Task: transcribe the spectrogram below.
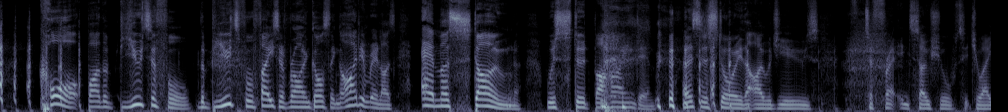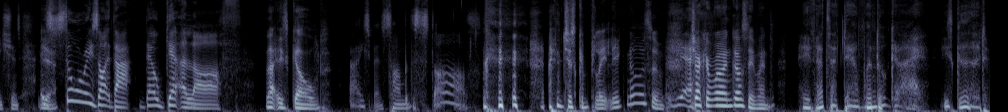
caught by the beautiful, the beautiful face of Ryan Gosling. I didn't realise Emma Stone was stood behind him. and this is a story that I would use to fret in social situations. It's Yeah. stories like that, they'll get a laugh. That is gold. He spends time with the stars. and just completely ignores them. Yeah. Chuck and Ryan Gosling went, hey, that's that damn Wendell guy. He's good.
